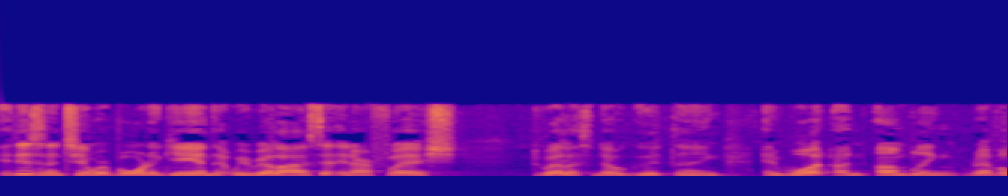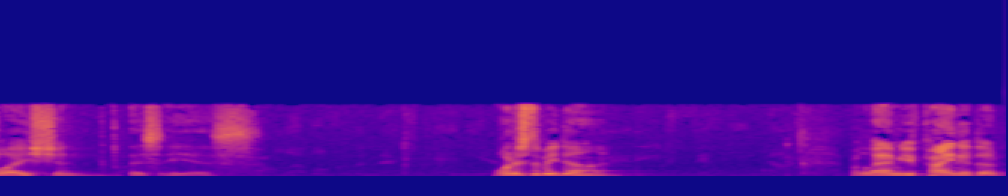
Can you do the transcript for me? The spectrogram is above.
It isn't until we're born again that we realize that in our flesh dwelleth no good thing. And what an humbling revelation this is. What is to be done? Brother Lamb, you've painted a,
